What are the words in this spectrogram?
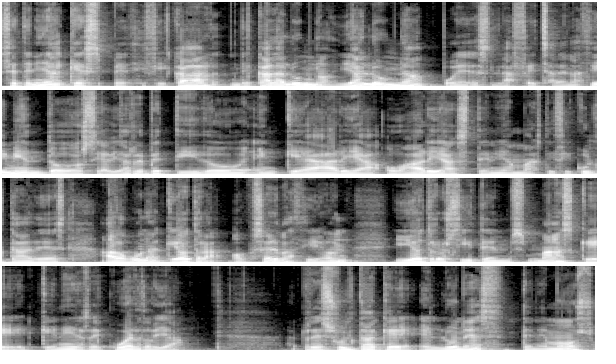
se tenía que especificar de cada alumno y alumna pues la fecha de nacimiento, si había repetido, en qué área o áreas tenían más dificultades, alguna que otra observación y otros ítems más que, que ni recuerdo ya. Resulta que el lunes tenemos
